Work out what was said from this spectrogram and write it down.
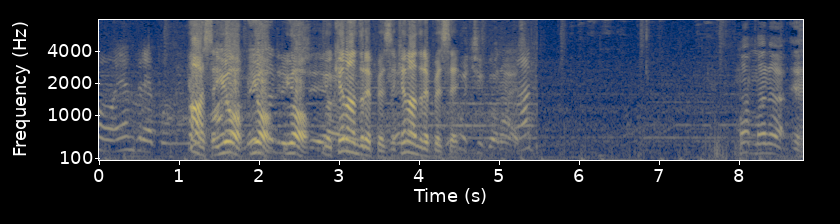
O Endre Pome. Asa yok yok yok yok ken andrepese ken andrepese. Muçigon ayes. Ma mana eh,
